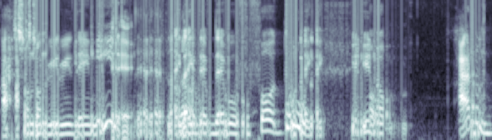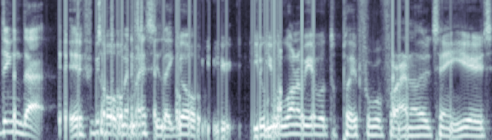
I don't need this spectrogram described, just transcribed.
at some degree they need it. Like they, they will fulfill through. Like you know, I don't think that if you told Messi like, yo, you you, you want to be able to play football for another ten years,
